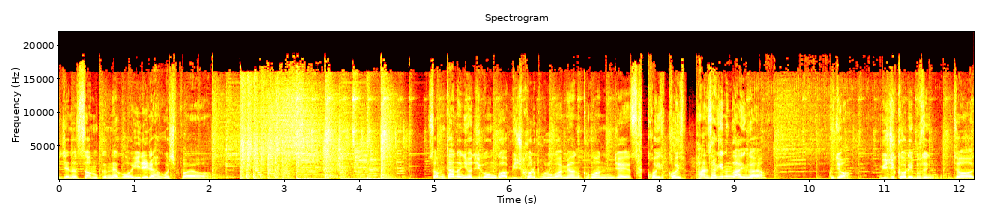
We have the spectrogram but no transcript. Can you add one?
이제는 썸 끝내고 1일을 하고 싶어요. 썸 타는 여직원과 뮤지컬을 보러 가면 그건 이제 사- 거의 거의 반 사귀는 거 아닌가요? 그죠? 뮤지컬이 무슨 저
